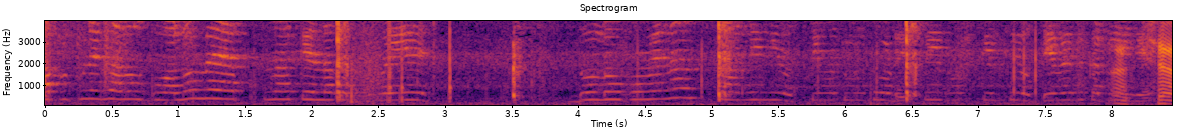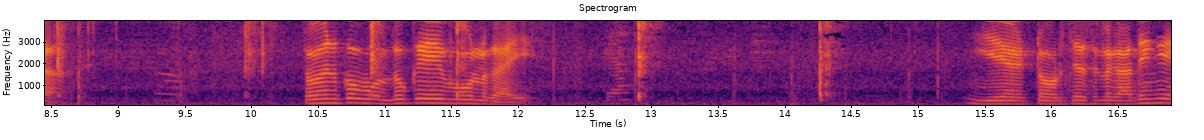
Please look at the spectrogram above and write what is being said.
आप अपने साथ लगवा लो मैं अपना अकेला कर दूँगा ये दो लोगों में ना आसानी नहीं होती मतलब थोड़ी सी मुश्किल सी होती है वैसे करने के। अच्छा हाँ इनको बोल दो कि वो लगाए। ये टॉर्चेस लगा देंगे।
